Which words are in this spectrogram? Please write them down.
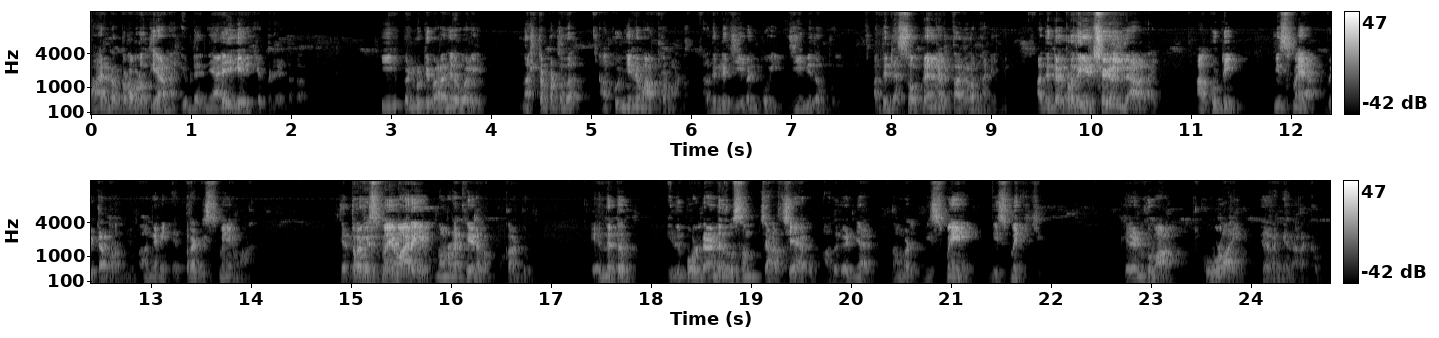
ആരുടെ പ്രവൃത്തിയാണ് ഇവിടെ ന്യായീകരിക്കപ്പെടേണ്ടത്? ഈ പെൺകുട്ടി പറഞ്ഞതുപോലെ നഷ്ടപ്പെട്ടത് ആ കുഞ്ഞിന് മാത്രമാണ്. അതിന്റെ ജീവൻ പോയി ജീവിതം പോയി. അതിന്റെ സ്വപ്നങ്ങൾ തകർന്നടിഞ്ഞു. അതിന്റെ പ്രതീക്ഷകളില്ലാതായി ആ കുട്ടി വിസ്മയ വിട്ട പറഞ്ഞു. അങ്ങനെ എത്ര വിസ്മയമാണ്. എത്ര വിസ്മയമാരെ നമ്മുടെ കേരളം കണ്ടു. എന്നിട്ടും ഇതിപ്പോൾ രണ്ടു ദിവസം ചർച്ചയാകും. അത് കഴിഞ്ഞാൽ നമ്മൾ വിസ്മയെ വിസ്മരിക്കും. കിരൺകുമാർ കൂളായി ഇറങ്ങി നടക്കും.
